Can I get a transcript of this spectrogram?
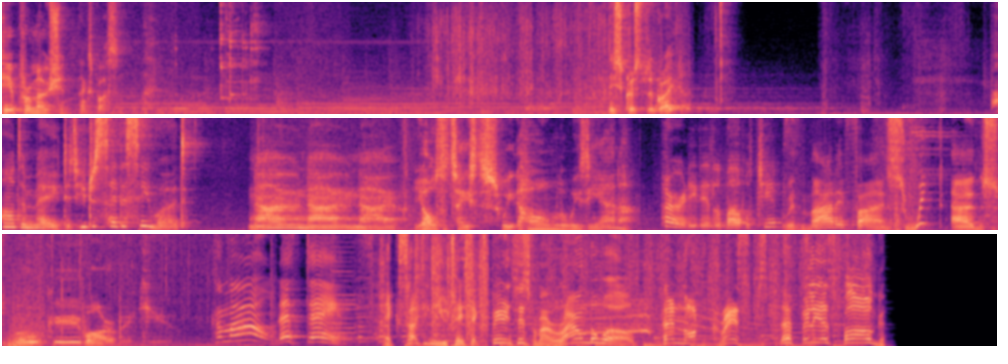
To your promotion. Thanks, boss. These crisps are great. Pardon me, did you just say the C word? No, no, no. You also taste of sweet home Louisiana. Purdy little bubble chips. With mighty fine sweet and smoky barbecue. Come on, let's dance. Exciting new taste experiences from around the world. They're not crisps, they're Phileas Fogg.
